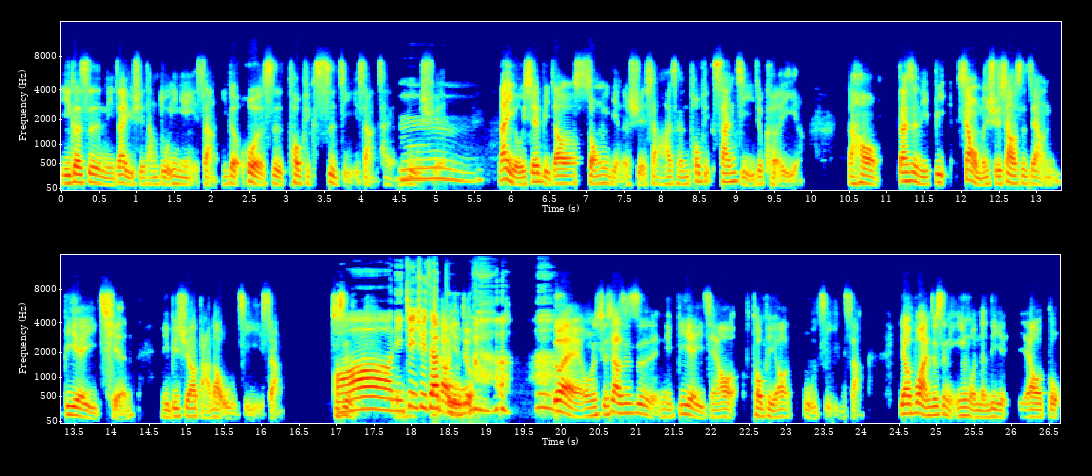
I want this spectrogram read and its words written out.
一个是你在语学堂读一年以上，一个或者是 Topic 四级以上才能入学。嗯、那有一些比较松一点的学校，它可能 Topic 三级就可以了。然后，但是你毕像我们学校是这样，毕业以前你必须要达到五级以上。就是、哦，你进去再补研究。对，我们学校就是你毕业以前要 TOPIK 要五级以上，要不然就是你英文能力也要多，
